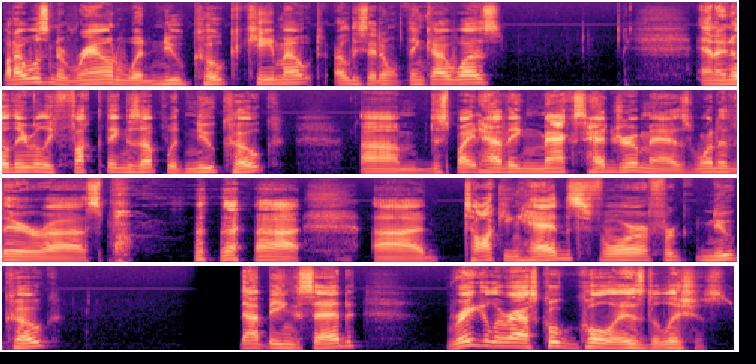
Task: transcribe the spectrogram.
but I wasn't around when New Coke came out, at least I don't think I was. And I know they really fucked things up with New Coke, um, despite having Max Headroom as one of their uh, uh, talking heads for, for New Coke. That being said, regular ass Coca Cola is delicious.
